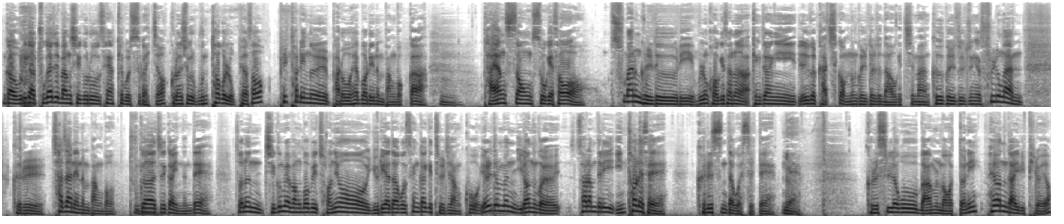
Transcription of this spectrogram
그러니까 우리가 두 가지 방식으로 생각해 볼 수가 있죠. 그런 식으로 문턱을 높여서 필터링을 바로 해버리는 방법과 다양성 속에서 수많은 글들이 물론 거기서는 굉장히 읽을 가치가 없는 글들도 나오겠지만 그 글들 중에 훌륭한 글을 찾아내는 방법 두 가지가 있는데 저는 지금의 방법이 전혀 유리하다고 생각이 들지 않고 예를 들면 이런 거예요. 사람들이 인터넷에 글을 쓴다고 했을 때 예. 글을 쓰려고 마음을 먹었더니 회원 가입이 필요해요.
